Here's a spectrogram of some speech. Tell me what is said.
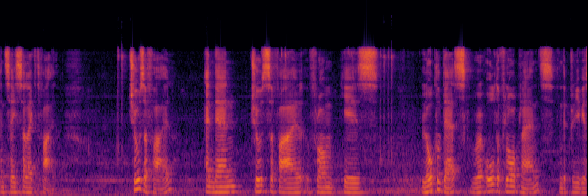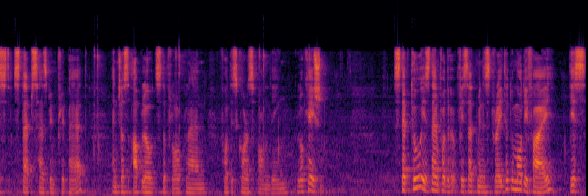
and say select file. Choose a file and then choose a file from his local desk where all the floor plans in the previous steps has been prepared and just uploads the floor plan for this corresponding location. Step two is then for the office administrator to modify this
